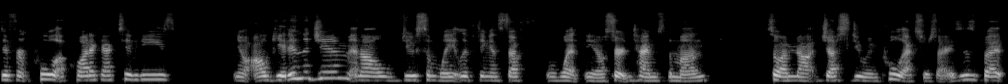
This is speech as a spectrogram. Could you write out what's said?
different pool aquatic activities. You know, I'll get in the gym and I'll do some weightlifting and stuff when, you know, certain times the month. So I'm not just doing pool exercises, but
